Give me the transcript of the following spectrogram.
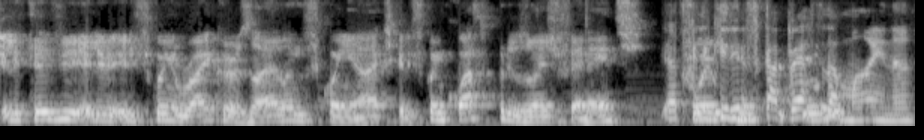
Ele teve, ele, ele ficou em Rikers Island, ficou em Attica, ele ficou em quatro prisões diferentes. É porque ele queria ficar perto da mãe, né?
